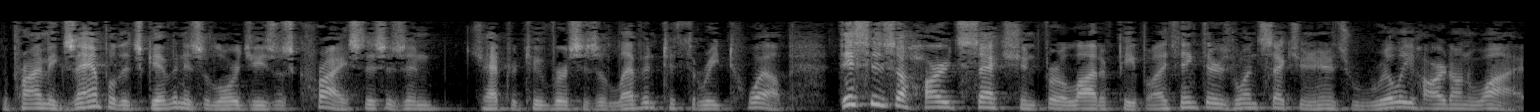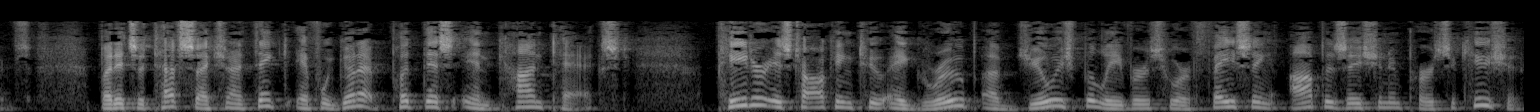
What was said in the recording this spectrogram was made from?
The prime example that's given is the Lord Jesus Christ. This is in chapter 2, verses 11 to 312. This is a hard section for a lot of people. I think there's one section and it's really hard on wives. But it's a tough section. I think if we're going to put this in context, Peter is talking to a group of Jewish believers who are facing opposition and persecution.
